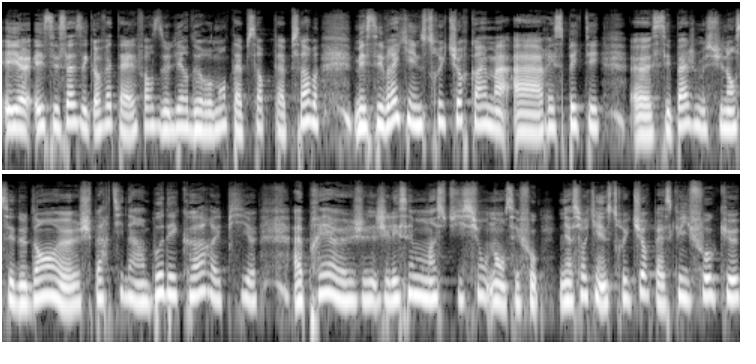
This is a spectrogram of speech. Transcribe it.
Et, et, et c'est ça, c'est qu'en fait, à la force de lire de romans, t'absorbes, t'absorbes. Mais c'est vrai qu'il y a une structure quand même à, à respecter. Euh, c'est pas, je me suis lancée dedans, euh, je suis partie d'un beau décor et puis euh, après j'ai laissé mon institution. Non, c'est faux. Bien sûr qu'il y a une structure parce qu'il faut que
